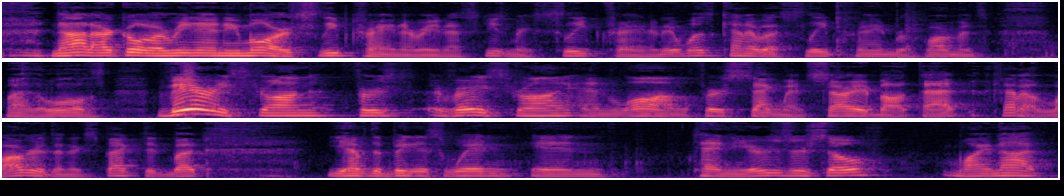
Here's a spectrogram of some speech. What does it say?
not Arco Arena anymore, Sleep Train Arena. Excuse me, Sleep Train. And it was kind of a sleep train performance by the Wolves. Very strong first, very strong and long first segment. Sorry about that. Kind of longer than expected, but you have the biggest win in ten years or so. Why not?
